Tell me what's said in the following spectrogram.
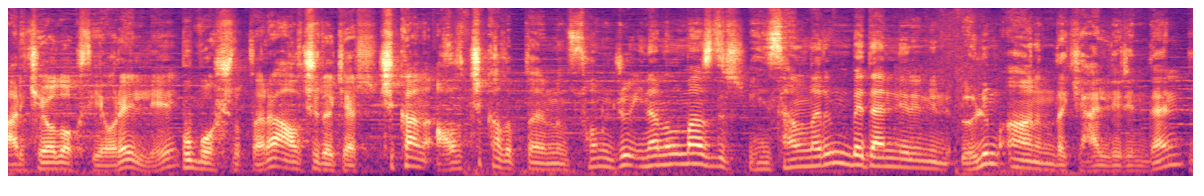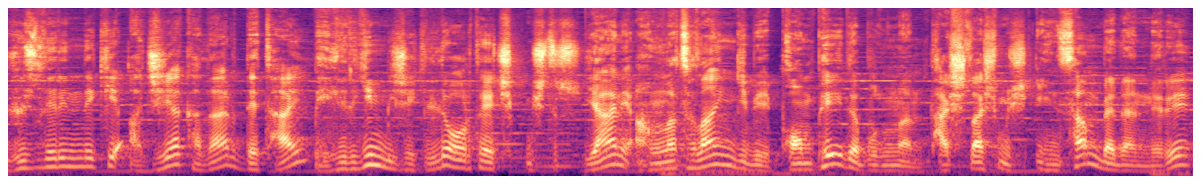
Arkeolog Fiorelli bu boşluklara alçı döker. Çıkan alçı kalıplarının sonucu inanılmazdır. İnsanların bedenlerinin ölüm anındaki hallerinden yüzlerindeki acıya kadar detay belirgin bir şekilde ortaya çıkmıştır. Yani anlatılan gibi Pompei'de bulunan taşlaşmış insan bedenleri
